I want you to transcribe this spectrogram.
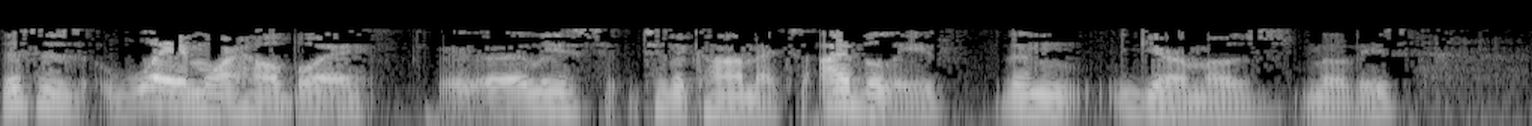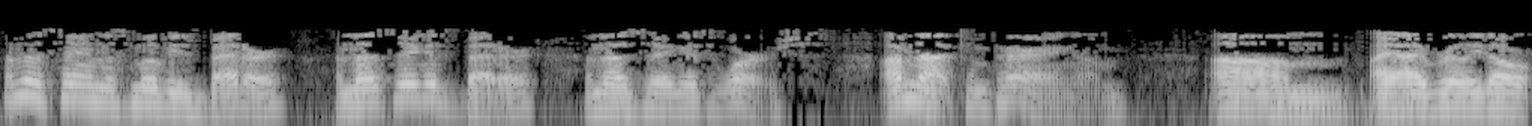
This is way more Hellboy, uh, at least to the comics, I believe, than Guillermo's movies. I'm not saying this movie's better. I'm not saying it's better. I'm not saying it's worse. I'm not comparing them. Um, I, I really don't.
